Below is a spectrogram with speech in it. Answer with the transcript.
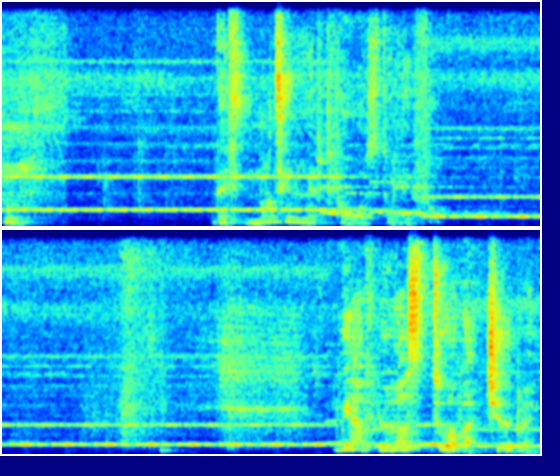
Hmm. There's nothing left for us to live for. We have lost two of our children.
